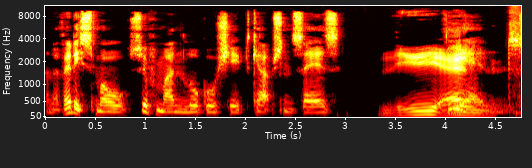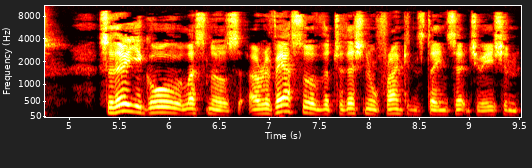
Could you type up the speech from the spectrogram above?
And a very small Superman logo shaped caption says, The, The end. end. So there you go, listeners. A reversal of the traditional Frankenstein situation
